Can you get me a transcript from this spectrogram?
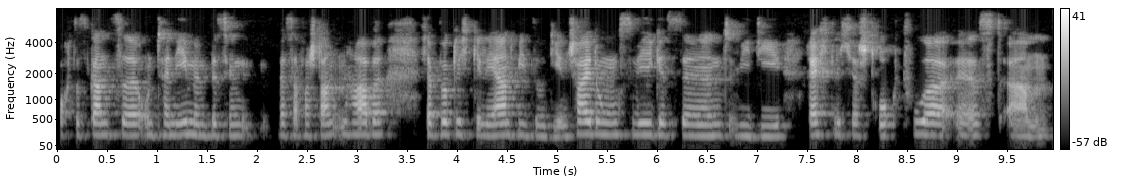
auch das ganze Unternehmen ein bisschen besser verstanden habe. Ich habe wirklich gelernt, wie so die Entscheidungswege sind, wie die rechtliche Struktur ist. Ähm,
